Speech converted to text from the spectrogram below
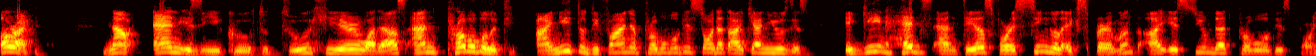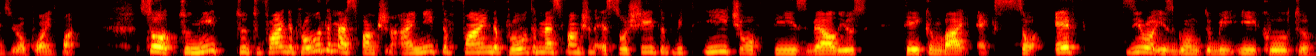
All right, now n is equal to two here, what else? And probability. I need to define a probability so that I can use this. Again, heads and tails for a single experiment, I assume that probability is 0 0.0.1. So to need to, to find the probability mass function, I need to find the probability mass function associated with each of these values taken by x. So f0 is going to be equal to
